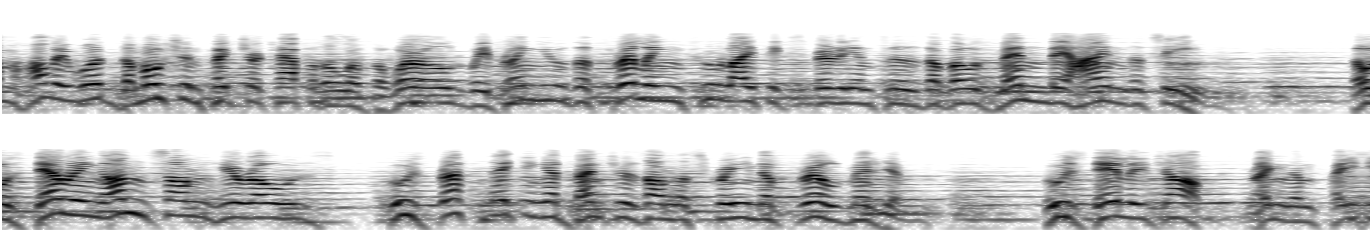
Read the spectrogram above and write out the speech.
From Hollywood, the motion picture capital of the world, we bring you the thrilling true life experiences of those men behind the scenes. Those daring unsung heroes whose breathtaking adventures on the screen have thrilled millions, whose daily jobs bring them face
